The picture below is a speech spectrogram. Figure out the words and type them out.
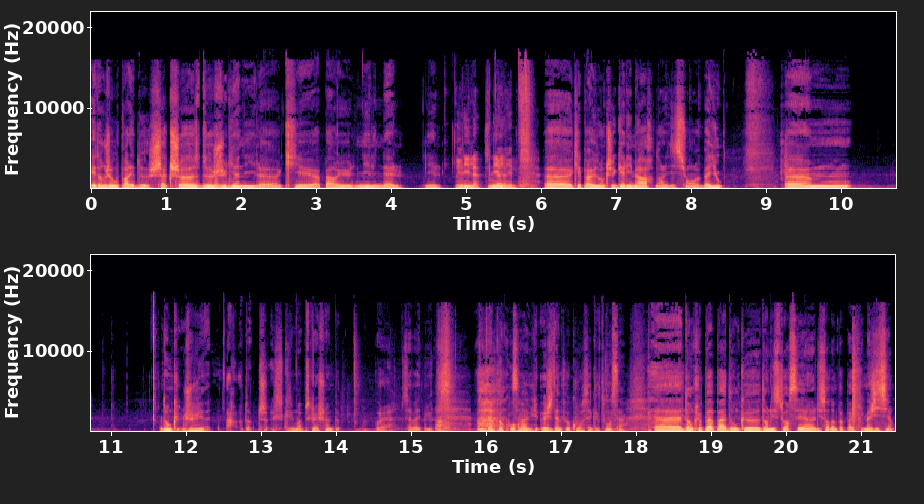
Et donc, je vais vous parler de Chaque chose de Julien Nil, euh, qui est apparu, Nil, Nel, Nil, Nil. Nil. Nil. euh, qui est paru donc chez Gallimard dans l'édition euh, Bayou. Euh, donc, Julien. ah, excusez-moi, parce que là, je suis un peu. Voilà, ça va être mieux. C'était un peu court. Va hein. J'étais un peu court, c'est exactement ça. Euh, donc le papa, donc euh, dans l'histoire, c'est euh, l'histoire d'un papa qui est magicien,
